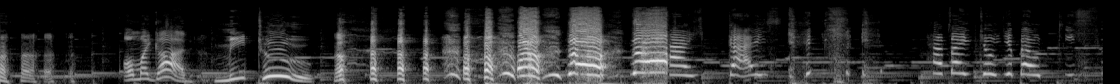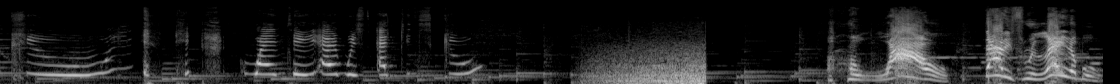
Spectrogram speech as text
oh my god, me too! day I was at the school? Oh, wow! That is relatable!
